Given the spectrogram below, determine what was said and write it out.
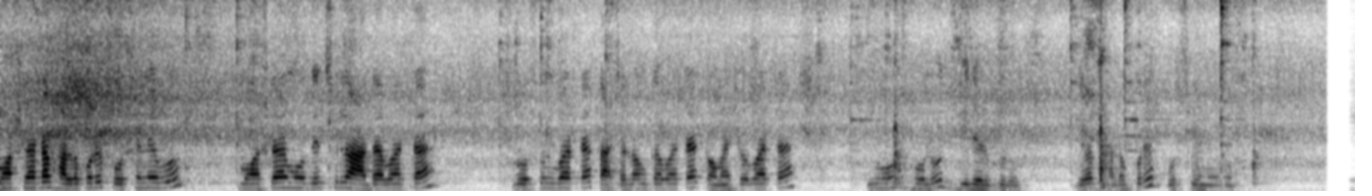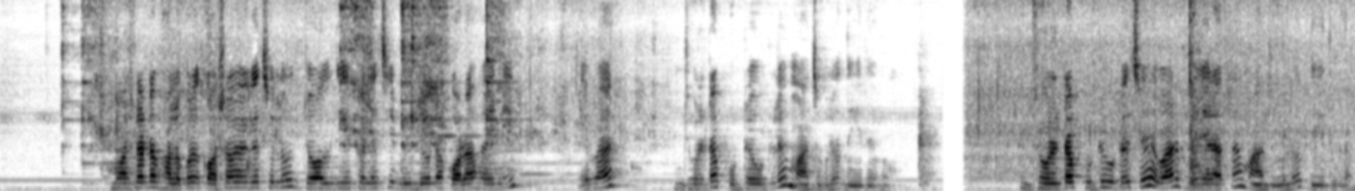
মশলাটা ভালো করে কষে নেব। মশলার মধ্যে ছিল আদা বাটা রসুন বাটা, কাঁচা লঙ্কা বাটা, টমেটো বাটা, নুন, হলুদ, জিরের গুঁড়ো। এবার ভালো করে কষিয়ে নেব। মশলাটা ভালো করে কষা হয়ে গেছিল। জল দিয়ে ফেলেছি, ভিডিওটা করা হয়নি। এবার ঝোলটা ফুটে উঠলে মাছগুলো দিয়ে দেব। ঝোলটা ফুটে উঠেছে, এবার ভেজে রাখা মাছগুলো দিয়ে দিলাম।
